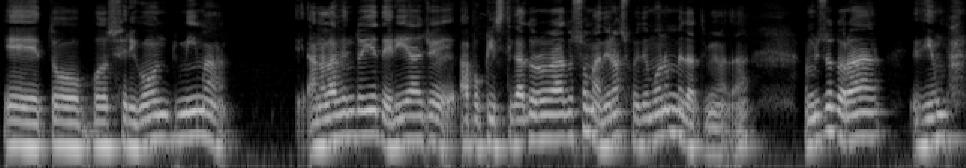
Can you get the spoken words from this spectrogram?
ε, το ποδοσφαιρικό τμήμα ανάλαβε το η εταιρεία και αποκλειστικά τώρα το σωματείο ασχολείται μόνο με τα τμήματα. Νομίζω τώρα διούν, πα-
